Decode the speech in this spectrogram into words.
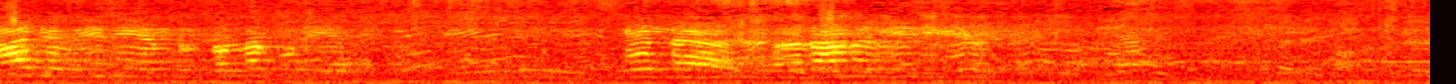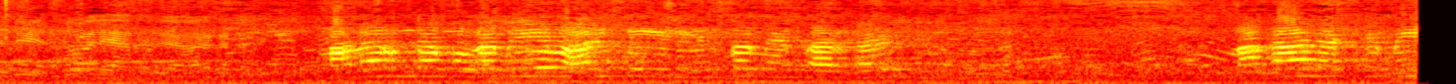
ராஜ வீதி என்று சொல்லக்கூடிய இந்த பிரதான வீதியில் மலர்ந்த முகமே வாழ்க்கையில் இன்பம் என்பார்கள். மகாலட்சுமி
